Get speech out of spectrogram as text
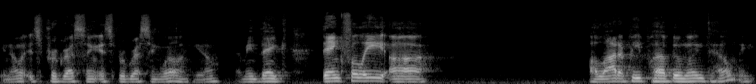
you know it's progressing it's progressing well you know? I mean thank thankfully uh a lot of people have been willing to help me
